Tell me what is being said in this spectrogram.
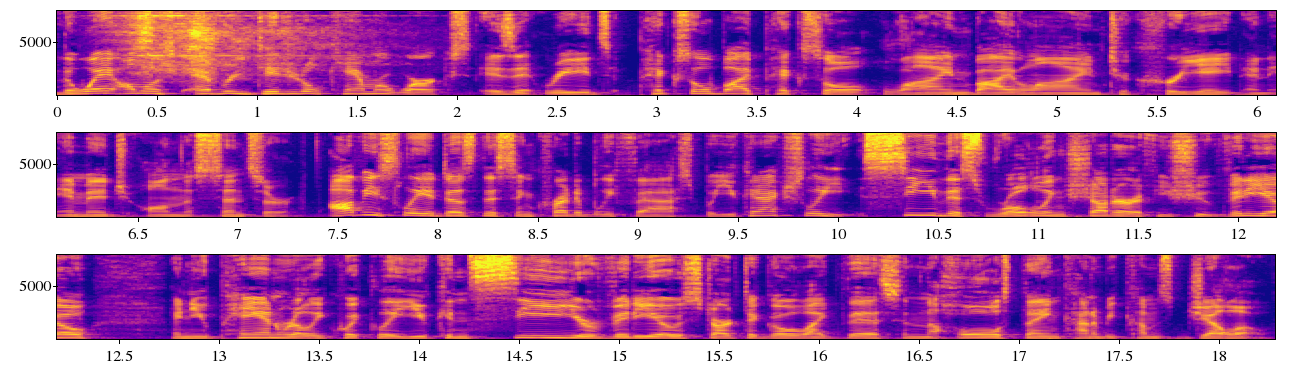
The way almost every digital camera works is it reads pixel by pixel, line by line to create an image on the sensor. Obviously it does this incredibly fast, but you can actually see this rolling shutter if you shoot video and you pan really quickly, you can see your videos start to go like this and the whole thing kind of becomes jello.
